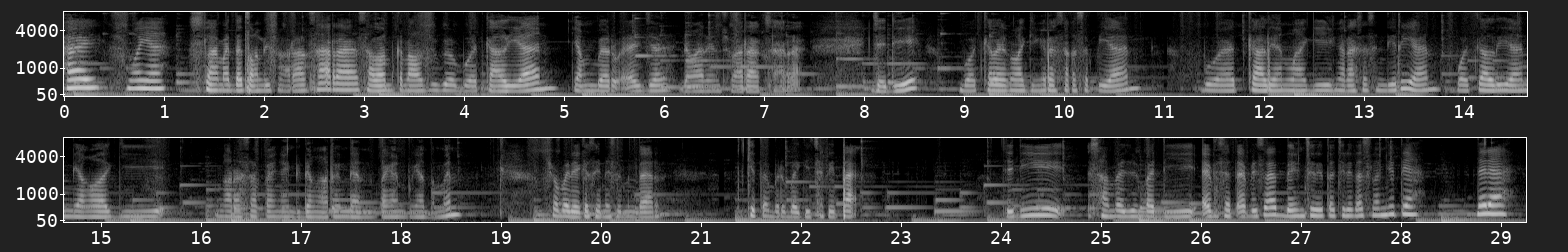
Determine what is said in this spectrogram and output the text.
Hai semuanya, selamat datang di Suara Aksara Salam kenal juga buat kalian yang baru aja dengerin Suara Aksara Jadi, buat kalian lagi ngerasa kesepian Buat kalian lagi ngerasa sendirian Buat kalian yang lagi ngerasa pengen didengarin dan pengen punya temen Coba deh ke sini sebentar. Kita berbagi cerita. Jadi, sampai jumpa di episode-episode dan cerita-cerita selanjutnya. Dadah!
